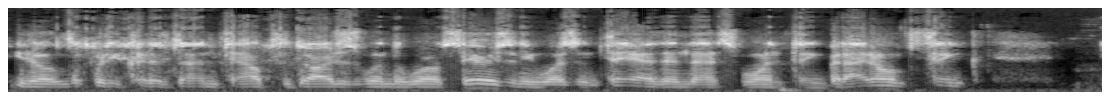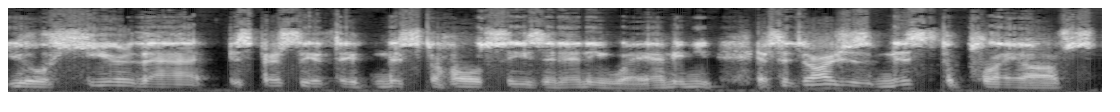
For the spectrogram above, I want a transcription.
You know, look what he could have done to help the Dodgers win the World Series, and he wasn't there. Then that's one thing. But I don't think you'll hear that, especially if they've missed the whole season anyway. I mean, if the Dodgers missed the playoffs,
